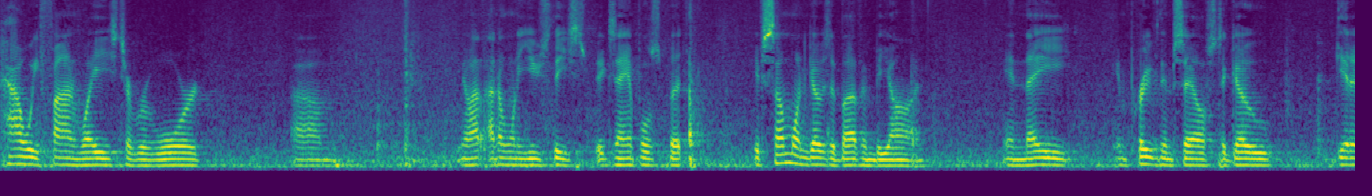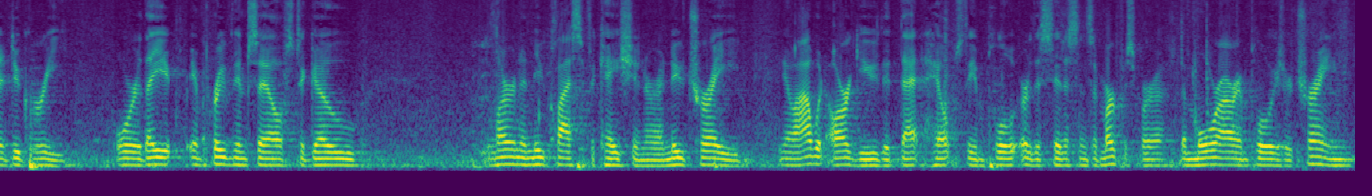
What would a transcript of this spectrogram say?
how we find ways to reward. Um, you know, I, I don't want to use these examples, but if someone goes above and beyond and they improve themselves to go get a degree, or they improve themselves to go learn a new classification or a new trade, you know, I would argue that that helps the employ or the citizens of Murfreesboro. The more our employees are trained,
